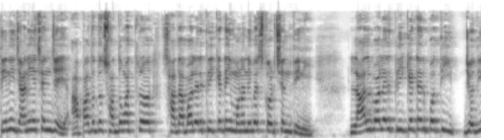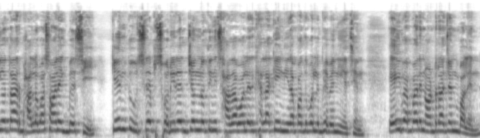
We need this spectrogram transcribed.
তিনি জানিয়েছেন যে, আপাতত শুধুমাত্র সাদা বলের ক্রিকেটেই মনোনিবেশ করছেন তিনি। লাল বলের ক্রিকেটের প্রতি যদিও তার ভালোবাসা অনেক বেশি, কিন্তু স্রেফ শরীরের জন্য তিনি সাদা বলের খেলাকেই নিরাপদ বলে ভেবে নিয়েছেন। এই ব্যাপারে নটরাজন বলেন,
